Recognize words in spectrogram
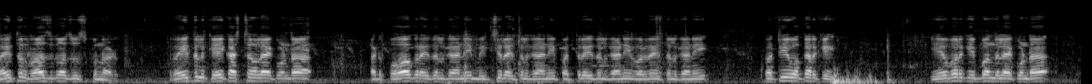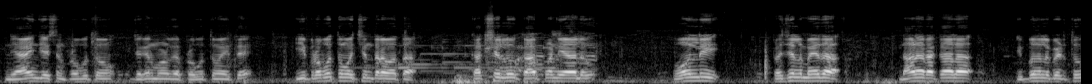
రైతులు రాజుగా చూసుకున్నాడు. రైతులకు ఏ కష్టం లేకుండా అటు పొగాకు రైతులు కానీ మిర్చి రైతులు కానీ పత్తి రైతులు కానీ వరి రైతులు కానీ ప్రతి ఒక్కరికి ఎవరికి ఇబ్బంది లేకుండా న్యాయం చేసిన ప్రభుత్వం జగన్మోహన్ గారి ప్రభుత్వం అయితే ఈ ప్రభుత్వం వచ్చిన తర్వాత కక్షలు కార్పణ్యాలు ఓన్లీ ప్రజల మీద నానా రకాల ఇబ్బందులు పెడుతూ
